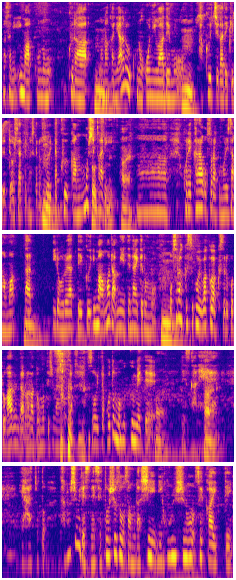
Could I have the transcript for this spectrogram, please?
まさに今、この蔵の中にあるこのお庭でもうん、角打ちができるっておっしゃってますけど、うんそういった空間もしっかり、そうですね。はい。これからおそらく森さんがまたうんいろいろやっていく、今はまだ見えてないけども、うんおそらくすごいワクワクすることがあるんだろうなと思ってしまいますが、そういったことも含めてはい。ですかね。はいいやーちょっと楽しみですね。瀬戸酒造さんもだし、日本酒の世界って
